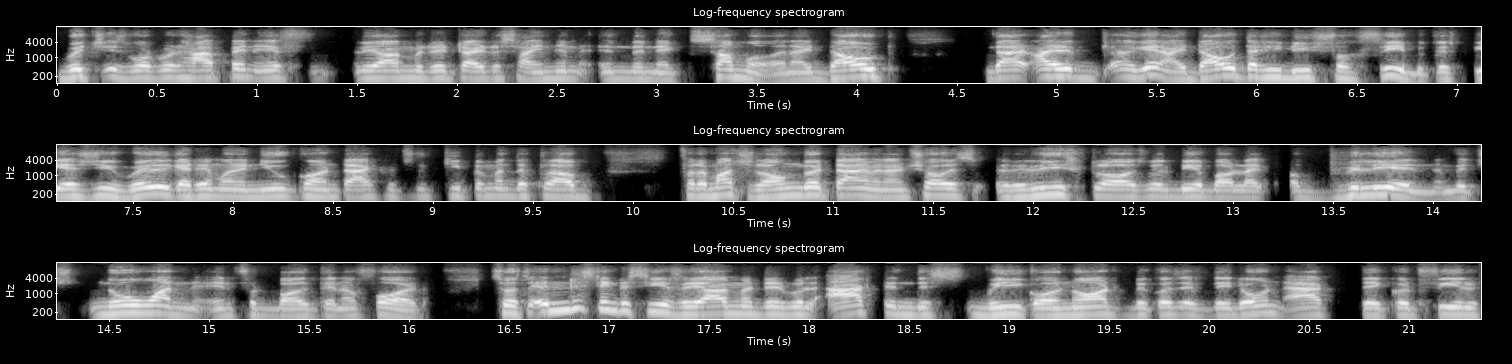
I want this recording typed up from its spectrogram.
which is what would happen if Real Madrid try to sign him in the next summer. And I doubt that I again I doubt that he leaves for free because PSG will get him on a new contract, which would keep him at the club for a much longer time. And I'm sure his release clause will be about like a billion, which no one in football can afford. So it's interesting to see if Real Madrid will act in this week or not, because if they don't act, they could feel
